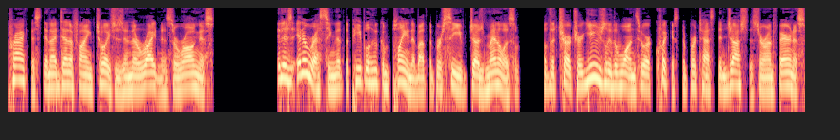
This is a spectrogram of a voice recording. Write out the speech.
practiced in identifying choices in their rightness or wrongness. It is interesting that the people who complain about the perceived judgmentalism of the church are usually the ones who are quickest to protest injustice or unfairness.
